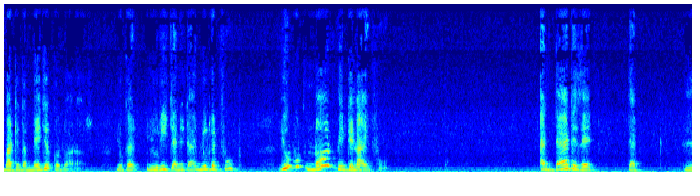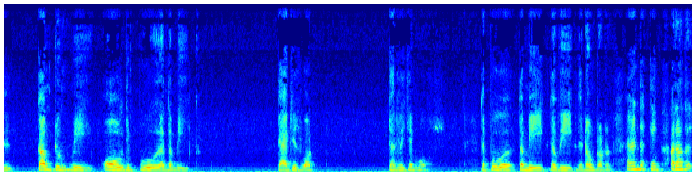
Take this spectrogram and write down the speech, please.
but in the major gurdwaras, you can you reach any time, you'll get food. You would not be denied food. And that is it that come to me all the poor and the meek. That is what the religion was. The poor, the meek, the weak, the downtrodden, and the king, or rather,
